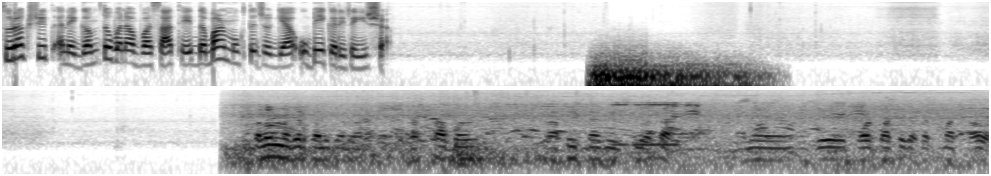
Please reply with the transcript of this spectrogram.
સુરક્ષિત અને ગમતો બનાવવા સાથે દબાણ મુક્ત જગ્યા ઊભી કરી રહી છે. કલોલ નગરપાલિકા દ્વારા રસ્તા પર ટ્રાફિકના જે ઇસ્યુ હતા, અને જે કોર્ટ પાસે જ અકસ્માત થયો,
